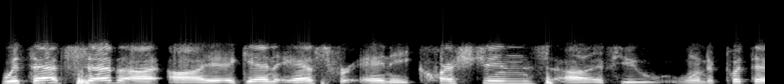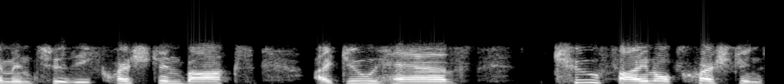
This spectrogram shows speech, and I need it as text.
With that said, I, I again ask for any questions. Uh, if you want to put them into the question box, I do have two final questions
